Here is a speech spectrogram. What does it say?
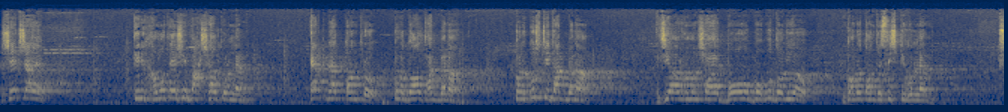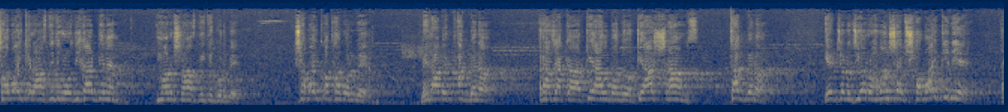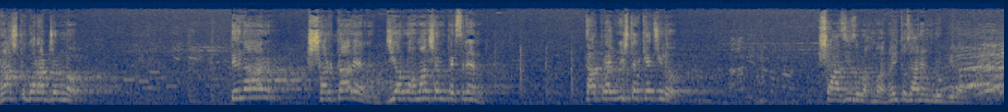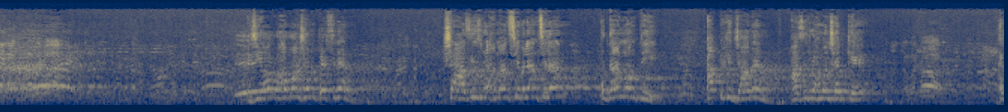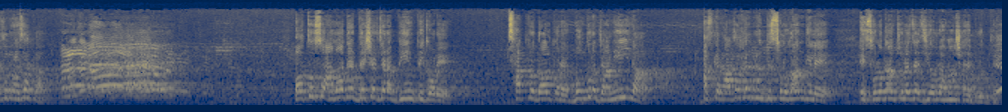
শেখ সাহেব, তিনি ক্ষমতা এসে বাকশাল করলেন। এক একনাথতন্ত্র কোনো দল থাকবে না, কোনো গোষ্ঠী থাকবে না। জিয়াউর রহমান সাহেব বহু বহু দলীয় গণতন্ত্র সৃষ্টি করলেন। সবাইকে রাজনীতির অধিকার দিলেন, মানুষ রাজনীতি করবে। সবাই কথা বলবে, ভেদাভেদ থাকবে না। রাজাকার, কে আলবদর, কে আশামস থাকবে না। এর জন্য জিয়াউর রহমান সাহেব সবাইকে নিয়ে রাষ্ট্র গড়ার জন্য তেনার সরকারের জিয়াউর রহমান সাহেব প্রেসিডেন্ট, তার প্রাইম মিনিস্টার কে ছিল? শাহ রহমান, ওই তো জানেন মুরব্বীরা। জিয়াউর রহমান সাহেব প্রেসিডেন্ট, শাহ রহমান সিভিলিয়ান ছিলেন প্রধানমন্ত্রী। আপনি কি জানেন আজিজুর রহমান সাহেব কে? একজন রাজাকার। অথচ আমাদের দেশের যারা বিএনপি করে ছাত্র দল করে। বন্ধুরা জানিই না, আজকে রাজাকারের বিরুদ্ধে স্লোগান দিলে, এই স্লোগান চলে যায় জিয়াউর রহমান সাহেবের বিরুদ্ধে।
